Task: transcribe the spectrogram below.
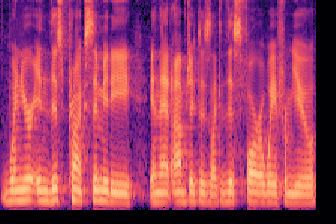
When you're in this proximity, and that object is like this far away from you,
